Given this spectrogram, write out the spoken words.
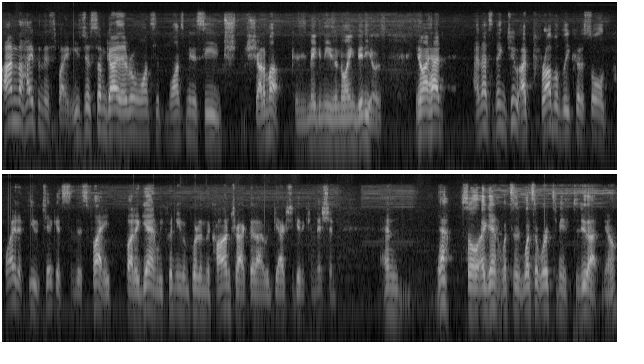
I'm the hype in this fight. He's just some guy that everyone wants wants me to see sh- shut him up because he's making these annoying videos. You know, I had, and that's the thing too. I probably could have sold quite a few tickets to this fight, but again, we couldn't even put in the contract that I would actually get a commission. And yeah, so again, what's it what's it worth to me to do that? You know?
